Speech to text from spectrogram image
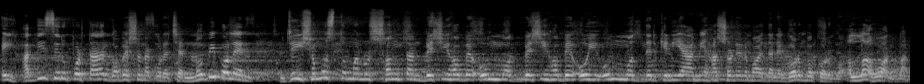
এই হাদিসের উপর তারা গবেষণা করেছেন। নবী বলেন, যেই সমস্ত মানুষ সন্তান বেশি হবে, উম্মত বেশি হবে, ওই উম্মতদেরকে নিয়ে আমি হাসনের ময়দানে গর্ব করব। আল্লাহ আকবার।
